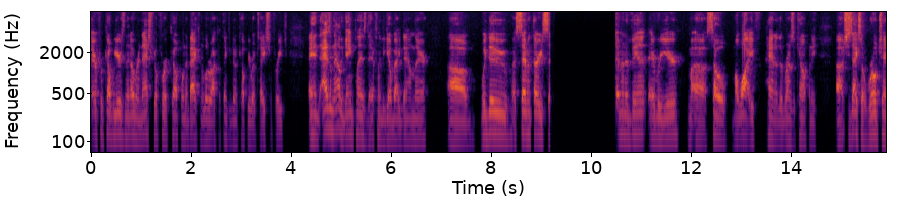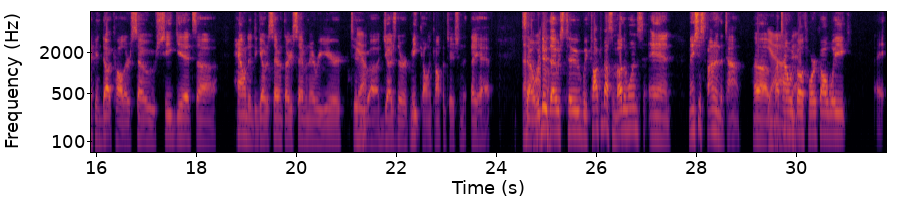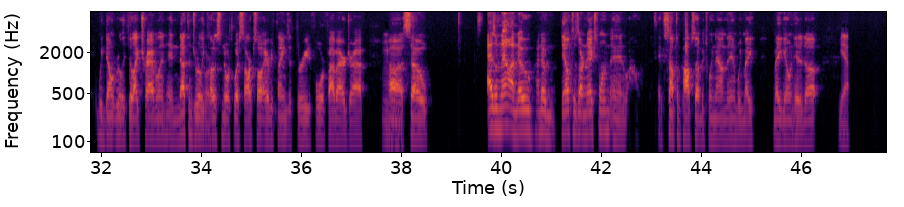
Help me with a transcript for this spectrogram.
there for a couple years, and then over in Nashville for a couple, and then back in Little Rock. I think they're doing a couple year rotation for each. And as of now, the game plan is definitely to go back down there. Uh, we do a seven thirty seven event every year. Uh, so my wife Hannah, that runs the company, uh, she's actually a world champion duck caller. So she gets uh, hounded to go to seven thirty seven every year to Yeah. uh, judge their meat calling competition that they have. That's so we do those two. We've talked about some other ones, and man, it's just finding the time. Uh, Yeah, by the time we both work all week, eh, we don't really feel like traveling, and nothing's really close to Northwest Arkansas. Everything's a three to four or five hour drive. Mhm. Uh, so as of now, I know I know Delta's our next one, and if something pops up between now and then, we may may go and hit it up. Yeah.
